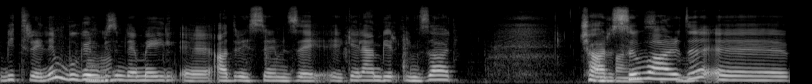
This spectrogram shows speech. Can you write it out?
bitirelim. Bugün Hı -hı. bizim de mail e, adreslerimize e, gelen bir imza çağrısı vardı. Ee,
